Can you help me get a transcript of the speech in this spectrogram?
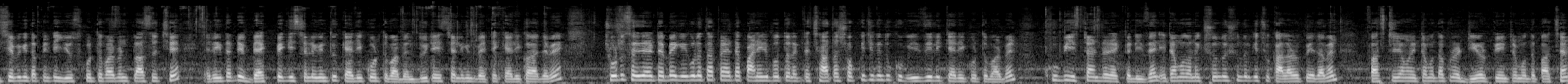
হিসেবে কিন্তু আপনি এটা ইউজ করতে পারবেন। প্লাস হচ্ছে এটা কিন্তু আপনি ব্যাকপ্যাক স্টাইলে কিন্তু ক্যারি করতে পারবেন। দুইটা স্টাইলে কিন্তু ব্যাগটা ক্যারি করা যাবে। ছোট সাইজের একটা ব্যাগ এগুলোতে আপনার একটা পানির বোতল, একটা ছাতা, সবকিছু কিন্তু খুব ইজিলি ক্যারি করতে পারবেন। খুবই স্ট্যান্ডার্ড একটা ডিজাইন এটার মধ্যে অনেক সুন্দর সুন্দর কিছু কালারও পেয়ে যাবেন। ফার্স্টে যেমন এটার মধ্যে আপনারা ডিওর প্রিন্টের মধ্যে পাচ্ছেন।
